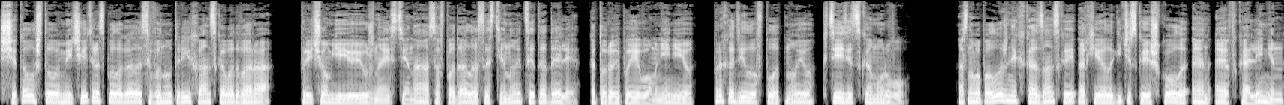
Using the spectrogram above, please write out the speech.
считал, что мечеть располагалась внутри ханского двора, причем ее южная стена совпадала со стеной цитадели, которая, по его мнению, проходила вплотную к Тезицкому рву. Основоположник Казанской археологической школы Н.Ф. Калинин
